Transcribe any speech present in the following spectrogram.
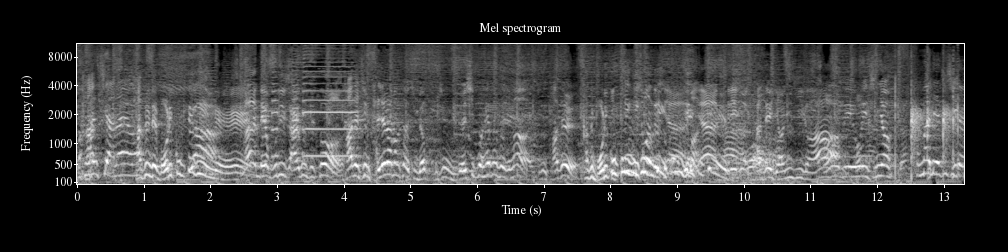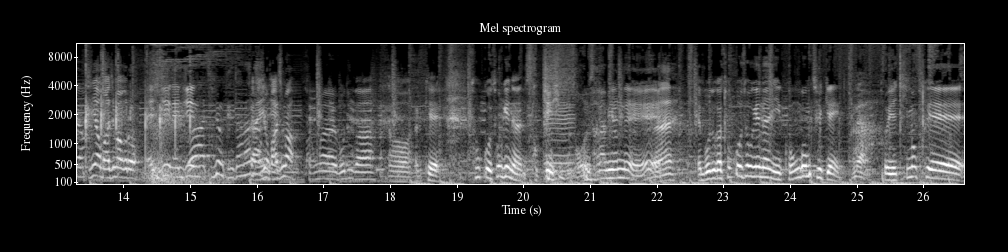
만만치 않아요. 다들 내 머리 꼭대기에 있네. 나는 내가 뭔지 알고 있었어. 다들 지금 달려라 방송 지금 몇, 지금 몇십 번 해보더니만 지금 다들 다들 머리 꼭대기 소만 들었어 꼭대기 야, 그리고 다들 연기가. 어, 우리, 우리 진영. 한마디 해주시죠. 진영 마지막으로. 엔진, 엔진. 와, 진영 대단하다. 자 이거 마지막 정말 모두가. 어, 이렇게 속고 속이는 석진 씨. 무서 운 사람이었네. 모두가 속고 속이는 이 007 게임. 저희 팀워크에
